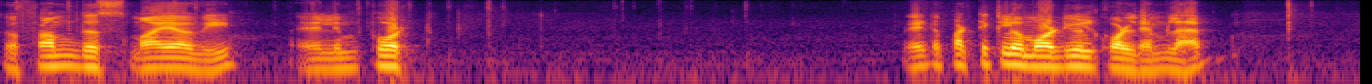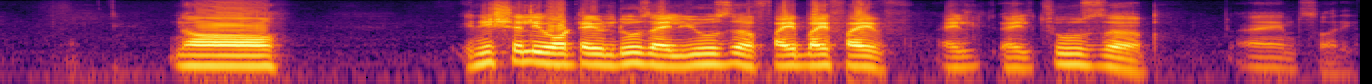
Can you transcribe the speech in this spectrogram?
So from this Mayavi I will import right a particular module called MLab. Now initially what I will do is I will use a 5 by 5 I will I will choose a I am sorry.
